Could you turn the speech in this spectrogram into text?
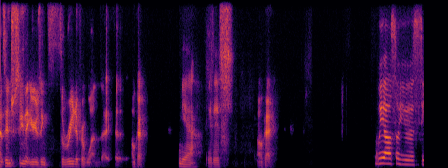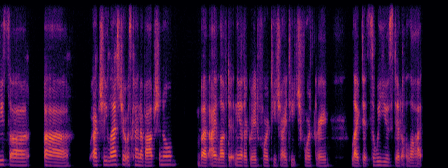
It's interesting that you're using three different ones. I, uh, okay. Yeah, it is. Okay. We also use Seesaw. Uh, actually, last year it was kind of optional, but I loved it. And the other grade four teacher I teach fourth grade liked it. So we used it a lot.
